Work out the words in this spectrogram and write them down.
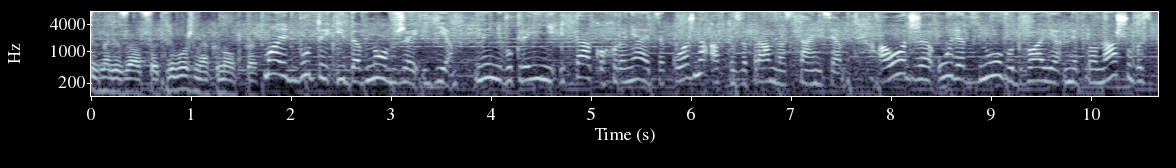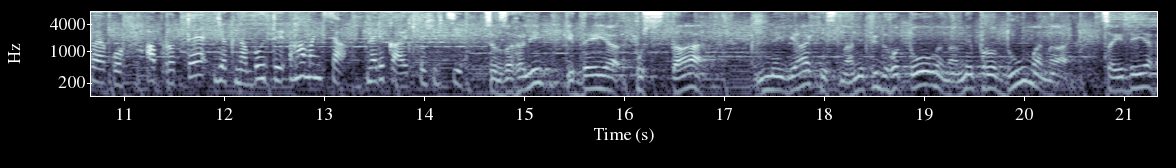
сигнализация, тревожная кнопка. Мають бути і давно вже є. Нині в Україні і так охороняється кожна автозаправна станція. А отже, уряд знову дбає не про нашу безпеку, а про те, як набити гаманця, нарікають фахівці. Це взагалі ідея пуста, неякісна, непідготовлена, непродумана. Ця ідея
